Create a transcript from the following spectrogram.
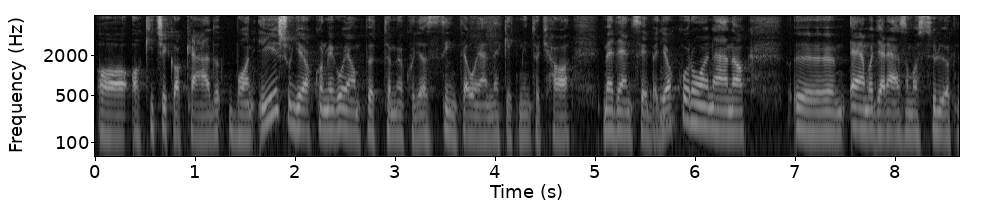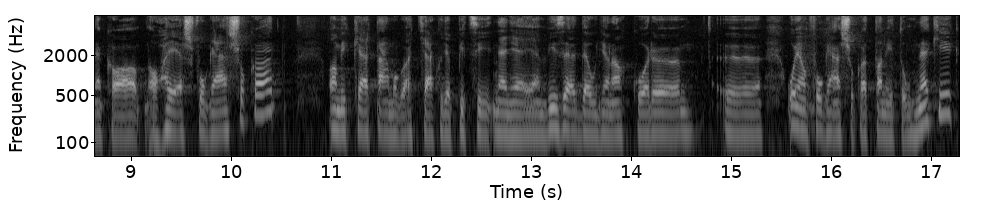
a, a kicsik a kádban is. Ugye akkor még olyan pöttömök, hogy az szinte olyan nekik, mint hogyha medencébe gyakorolnának. Elmagyarázom a szülőknek a, a helyes fogásokat, amikkel támogatják, hogy a pici ne nyeljen vizet, de ugyanakkor ö, ö, olyan fogásokat tanítunk nekik,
